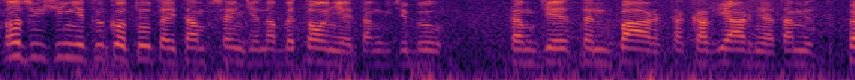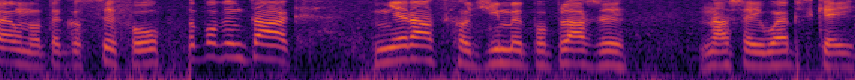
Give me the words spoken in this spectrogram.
To oczywiście nie tylko tutaj, tam wszędzie na betonie, tam gdzie był, tam gdzie jest ten bar, ta kawiarnia, tam jest pełno tego syfu. No powiem tak, nieraz chodzimy po plaży naszej łebskiej,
